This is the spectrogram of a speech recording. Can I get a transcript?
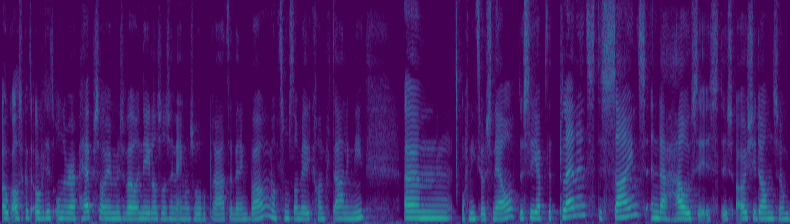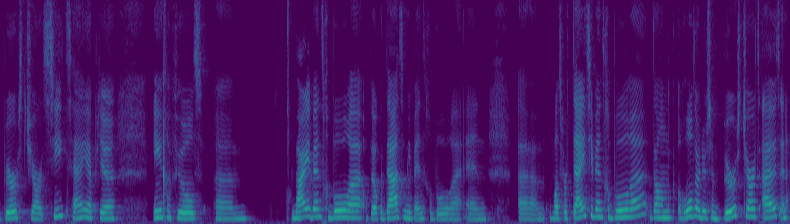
ook als ik het over dit onderwerp heb, zal je me zowel in Nederlands als in Engels horen praten, ben ik bang. Want soms dan weet ik gewoon de vertaling niet. Um, of niet zo snel. Dus je hebt de planets, de signs en de houses. Dus als je dan zo'n birth chart ziet, hè, je hebt je ingevuld um, waar je bent geboren, op welke datum je bent geboren en um, wat voor tijd je bent geboren, dan rolt er dus een birth chart uit. En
